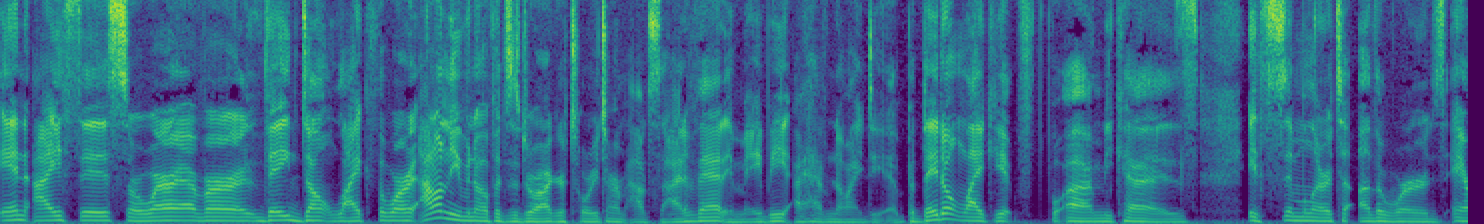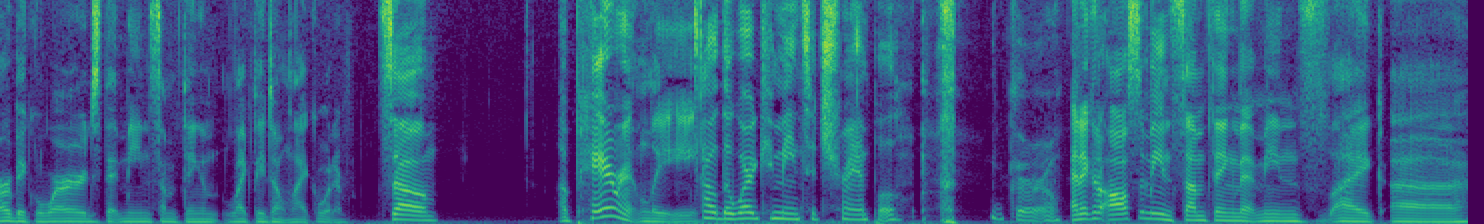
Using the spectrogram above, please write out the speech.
in ISIS or wherever they don't like the word. I don't even know if it's a derogatory term outside of that. It may be. I have no idea. But they don't like it f- um, because it's similar to other words, Arabic words that mean something like they don't like or whatever. So apparently, Oh, the word can mean to trample. Girl. and it could also mean something that means like uh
